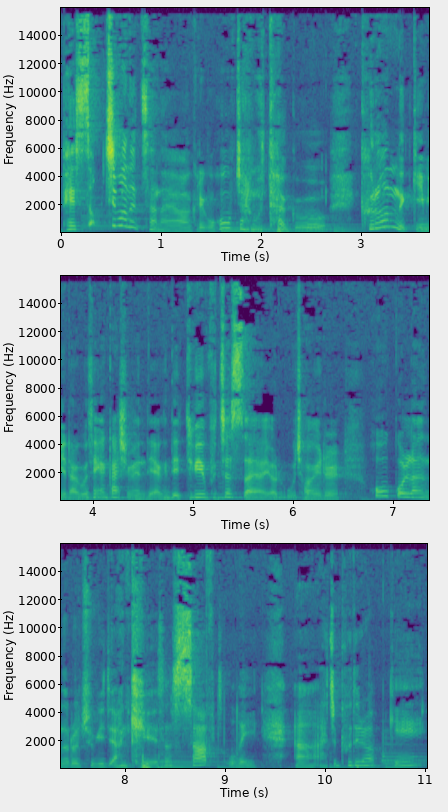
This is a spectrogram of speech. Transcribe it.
배 쏙 집어넣잖아요. 그리고 호흡 잘 못하고 그런 느낌이라고 생각하시면 돼요. 근데 뒤에 붙였어요. 여러분 저희를 호흡곤란으로 죽이지 않기 위해서 softly 아, 아주 부드럽게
